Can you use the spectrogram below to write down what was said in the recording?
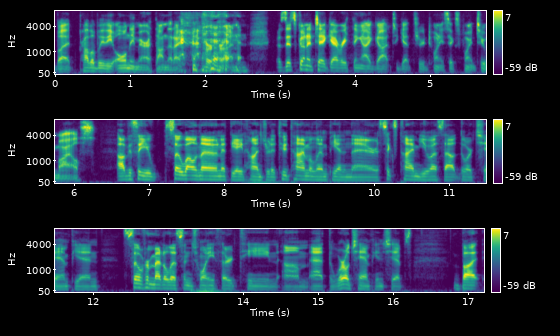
but probably the only marathon that I ever run because it's going to take everything I got to get through 26.2 miles. obviously so well known at the 800, a two time Olympian there, six time U.S. outdoor champion, silver medalist in 2013 um, at the World Championships. But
